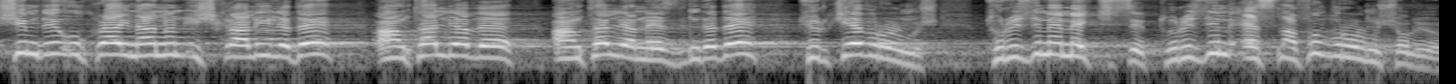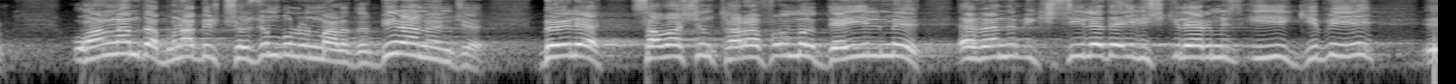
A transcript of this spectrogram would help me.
Şimdi Ukrayna'nın işgaliyle de Antalya ve Antalya nezdinde de Türkiye vurulmuş. Turizm emekçisi, turizm esnafı vurulmuş oluyor. O anlamda buna bir çözüm bulunmalıdır bir an önce. Böyle savaşın tarafı mı değil mi efendim ikisiyle de ilişkilerimiz iyi gibi e,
